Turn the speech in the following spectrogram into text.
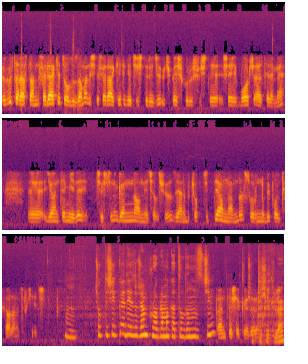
Öbür taraftan felaket olduğu zaman işte felaketi geçiştirici 3-5 kuruş işte şey borç erteleme e, yöntemiyle çiftçinin gönlünü almaya çalışıyoruz. Yani bu çok ciddi anlamda sorunlu bir politika alanı Türkiye için. Hı. Çok teşekkür ederiz hocam programa katıldığınız için. Ben teşekkür ederim. Çok teşekkürler.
